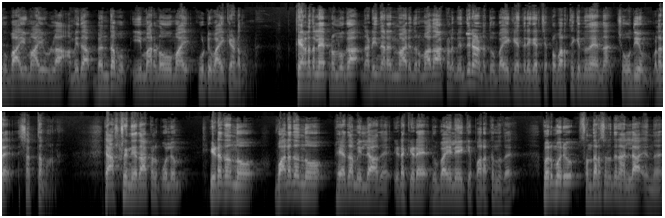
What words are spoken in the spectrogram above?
ദുബായുമായുള്ള അമിത ബന്ധവും ഈ മരണവുമായി കൂട്ടി വായിക്കേണ്ടതുണ്ട്. കേരളത്തിലെ പ്രമുഖ നടീനടന്മാരും നിർമ്മാതാക്കളും എന്തിനാണ് ദുബായ് കേന്ദ്രീകരിച്ച് പ്രവർത്തിക്കുന്നത് എന്ന ചോദ്യവും വളരെ ശക്തമാണ്. രാഷ്ട്രീയ നേതാക്കൾ പോലും ഇടതെന്നോ വലതെന്നോ ഭേദമില്ലാതെ ഇടയ്ക്കിടെ ദുബായിലേക്ക് പറക്കുന്നത് വെറുമൊരു സന്ദർശനത്തിനല്ല എന്ന്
